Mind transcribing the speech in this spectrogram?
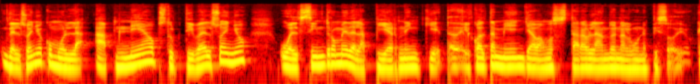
del sueño como la apnea obstructiva del sueño o el síndrome de la pierna inquieta, del cual también ya vamos a estar hablando en algún episodio, ¿ok?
